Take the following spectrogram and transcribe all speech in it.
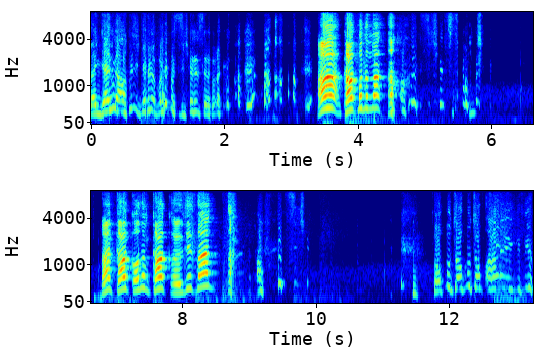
Lan gelme abi gelme bırakma sikerim seni bırakma. ha kalkmadım lan. Abi sikerim seni lan kalk oğlum kalk öleceğiz lan. Abi sikerim. Toplu toplu top. Ay gidiyor.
